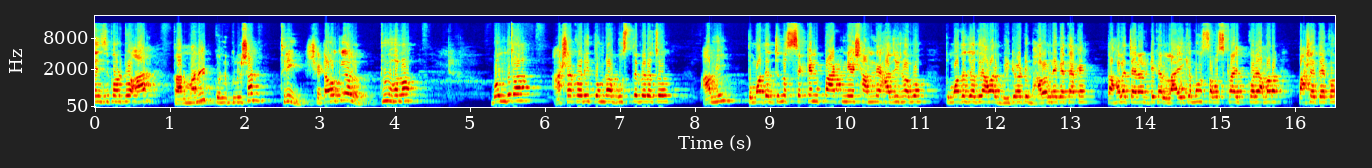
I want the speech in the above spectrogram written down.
is equal to R তার মানে কনক্লুশন থ্রি সেটাও কি হলো? ট্রু হলো। বন্ধুরা, আশা করি তোমরা বুঝতে পেরেছ। আমি তোমাদের জন্য সেকেন্ড পার্ট নিয়ে সামনে হাজির হব। তোমাদের যদি আমার ভিডিওটি ভালো লেগে থাকে, তাহলে চ্যানেলটিকে লাইক এবং সাবস্ক্রাইব করে আমার পাশে থেকো।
